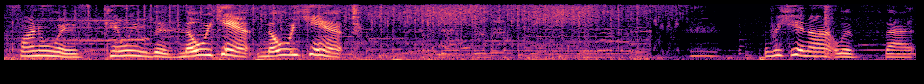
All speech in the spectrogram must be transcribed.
Final wave. Can we live? No, we can't. No, we can't. We cannot live that.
